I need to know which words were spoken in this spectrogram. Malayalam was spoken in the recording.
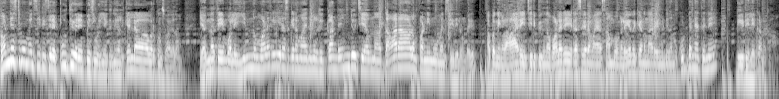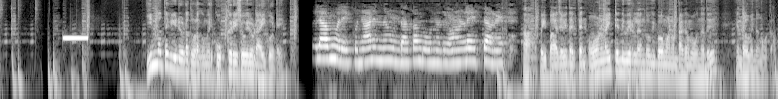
ഫണ്ണിയസ്റ്റ് മൂമെന്റ് സീരീസിലെ പുതിയൊരു എപ്പിസോഡിലേക്ക് നിങ്ങൾക്ക് എല്ലാവർക്കും സ്വാഗതം. എന്നത്തെയും പോലെ ഇന്നും വളരെ രസകരമായി നിങ്ങൾക്ക് കണ്ട് എൻജോയ് ചെയ്യാവുന്ന ധാരാളം ഫണ്ണി മൂമെന്റ്സ് ഇതിലുണ്ട്. അപ്പൊ നിങ്ങൾ ആരെയും ചിരിപ്പിക്കുന്ന വളരെ രസകരമായ സംഭവങ്ങൾ ഏതൊക്കെയാണെന്ന് അറിയാൻ വേണ്ടി നമുക്ക് ഉടനെ തന്നെ വീഡിയോയിലേക്ക് കടക്കാം. ഇന്നത്തെ വീഡിയോയുടെ തുടക്കം ഒരു കുക്കറി ഷോയിലൂടെ ആയിക്കോട്ടെ. അസ്സലാമലൈക്കും ഞാൻ ഇന്ന് ഉണ്ടാക്കാൻ പോകുന്നത് ഓൺലൈറ്റ് ആണ്. ആ അപ്പൊ ഈ പാചക വിദഗ്ധൻ ഓൺലൈറ്റ് എന്ന പേരുള്ള എന്തോ വിഭവമാണ് ഉണ്ടാക്കാൻ പോകുന്നത്. എന്താവുമെന്ന് നോക്കാം.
